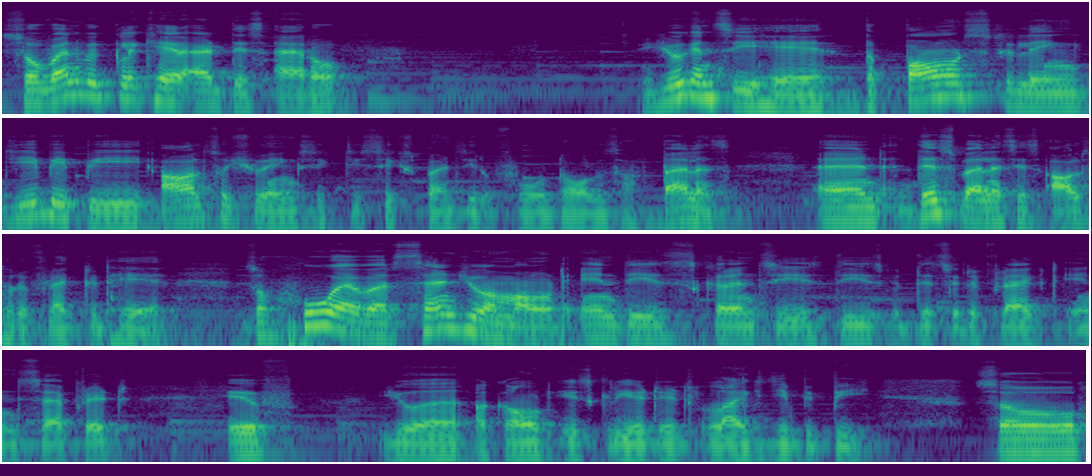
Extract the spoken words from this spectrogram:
so when we click here at this arrow you can see here the pound sterling GBP also showing 66.04 dollars of balance. And this balance is also reflected here. So whoever send you amount in these currencies these this will reflect in separate. If your account is created like GBP so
